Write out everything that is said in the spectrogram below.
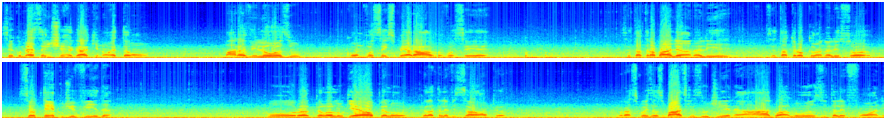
você começa a enxergar que não é tão maravilhoso como você esperava. Você você está trabalhando ali, você está trocando ali sua, seu tempo de vida por, pelo aluguel, pelo, pela televisão, pelo, por as coisas básicas do dia, né? A água, a luz, o telefone,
